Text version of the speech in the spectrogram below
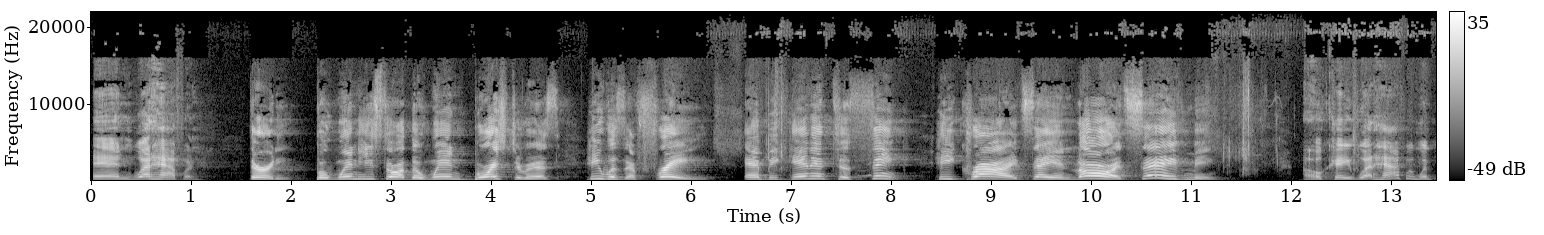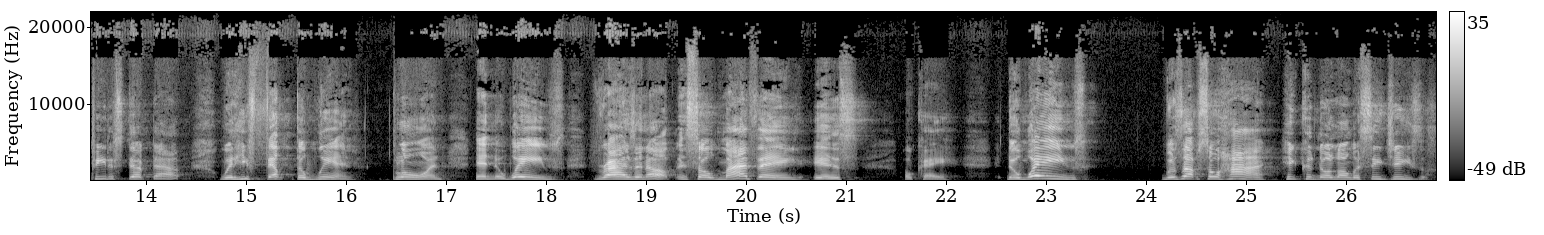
And what happened? 30. But when he saw the wind boisterous, he was afraid, and beginning to sink, he cried, saying, Lord, save me. Okay, what happened when Peter stepped out? When he felt the wind blowing and the waves rising up. And so my thing is, okay, the waves was up so high he could no longer see Jesus.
